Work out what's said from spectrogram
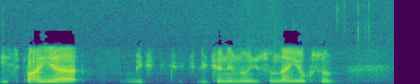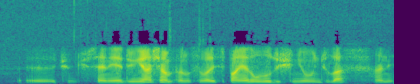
İspanya üç önemli oyuncusundan yoksun. E, çünkü seneye dünya şampiyonası var İspanya'da onu düşünüyor oyuncular. Hani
